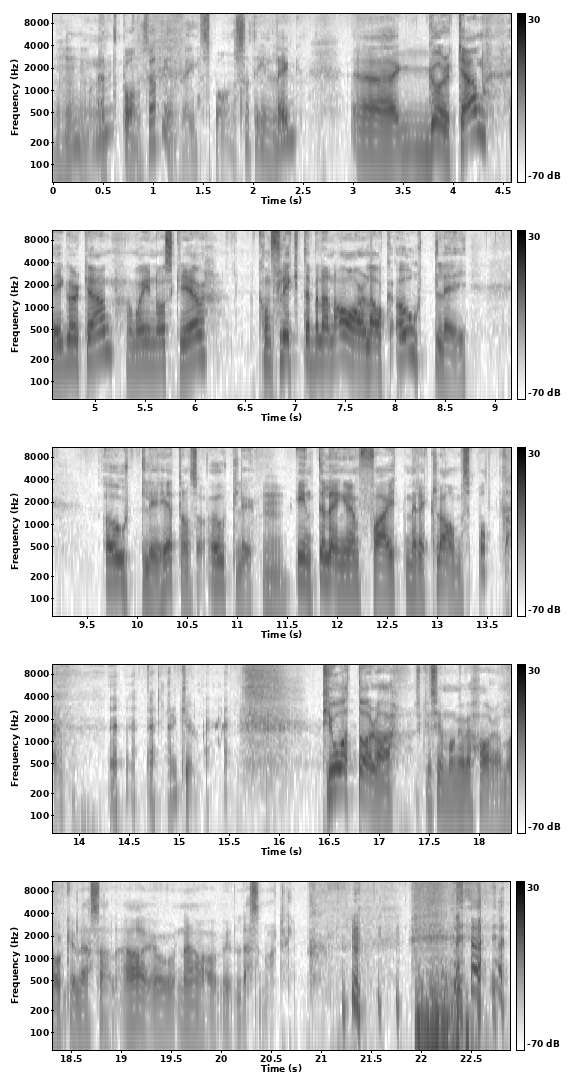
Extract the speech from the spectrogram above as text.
Mm. Ett sponsrat inlägg. Sponsrat inlägg. Eh, Gurkan, hej Gurkan, han var inne och skrev. Konflikten mellan Arla och Oatley. Oatley, heter de så? Oatley. Inte längre en fight med reklamspottar. det är kul. Piotr då? Ska se hur många vi har om vi orkar läsa alla. Ja, jo, nej, vi läser några till.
